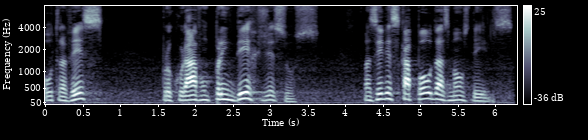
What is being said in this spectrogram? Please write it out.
Outra vez, procuravam prender Jesus, mas ele escapou das mãos deles.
